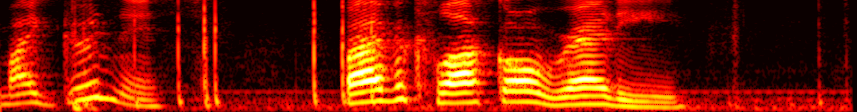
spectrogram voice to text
My goodness. Five o'clock already.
